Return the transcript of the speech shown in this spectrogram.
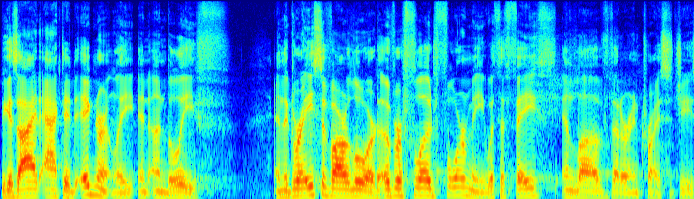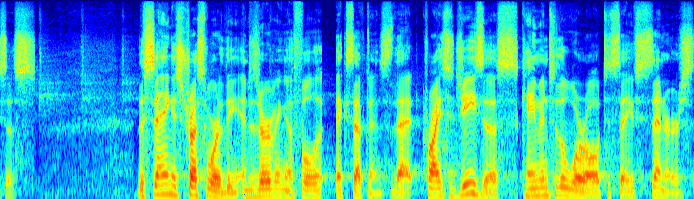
because I had acted ignorantly in unbelief. And the grace of our Lord overflowed for me with the faith and love that are in Christ Jesus. The saying is trustworthy and deserving of full acceptance that Christ Jesus came into the world to save sinners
